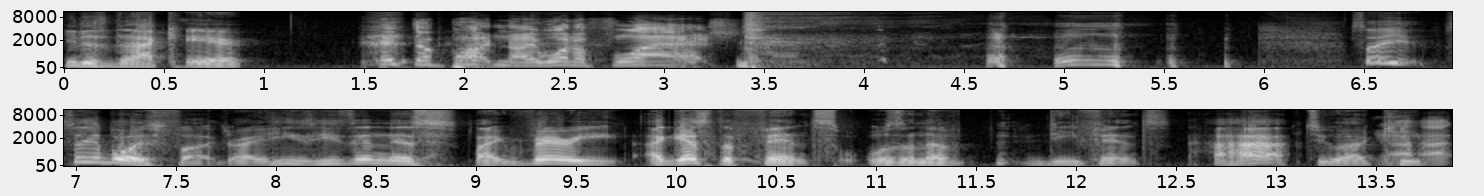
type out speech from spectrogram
He does not care. Hit the button. I want a flash. So so your boy's fucked, right? He's he's in this like very. I guess the fence was enough defense, haha, to uh, keep Yeah.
